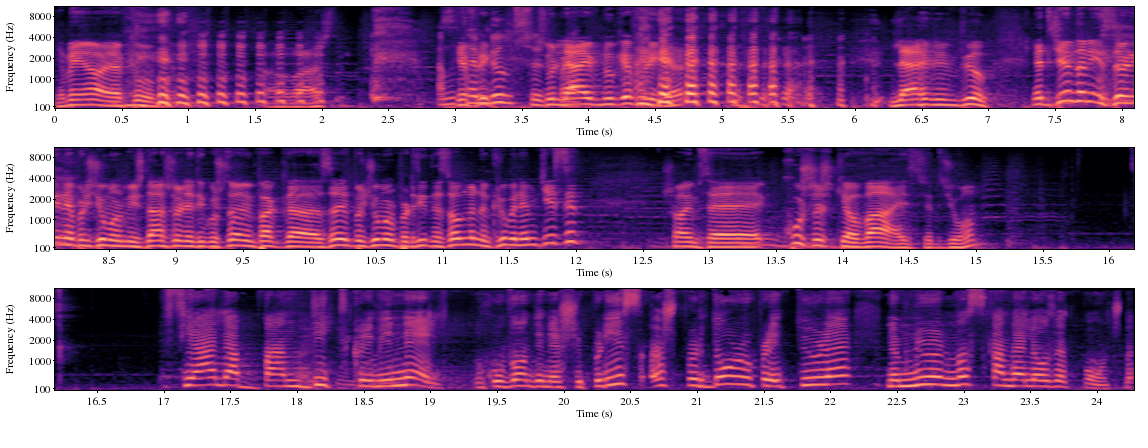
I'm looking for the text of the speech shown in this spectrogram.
Ja më ja këtu. Ah, vazhdo. A më të mbyll sytë. Su pra. live nuk ke frikë. Live i mbyll. Le të gjejmë tani zërin e përgjumur miq të dashur, le t'i kushtojmë pak uh, zërit përgjumur për ditën e sotme në klubin e mëngjesit. Shohim se kush është kjo vajzë që dëgjuam. Fjala bandit kriminel në kuvendin e Shqipërisë është përdorur prej tyre në mënyrën më skandaloze të mundshme.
